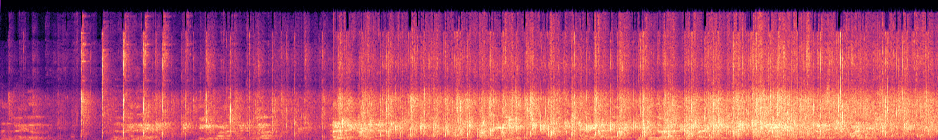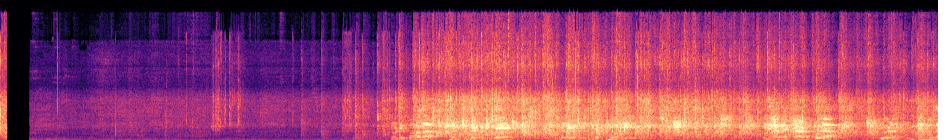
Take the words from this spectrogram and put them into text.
ಹಂತ ಇದು. ಅಂದ್ರೆ ಅಂದರೆ ಬಿಲ್ಲು ಮಾಡಲು ನೋಡಿ ಬಹಳ ಶ್ರಮ ಚಟುವಟಿಕೆ ಬೆಳಗ್ಗೆ ಹೋಗಿ ಇದರ ರೆಕಾರ್ಡ್ ಕೂಡ ಇವಳ ಸಿಂಚನಲ್ಲ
